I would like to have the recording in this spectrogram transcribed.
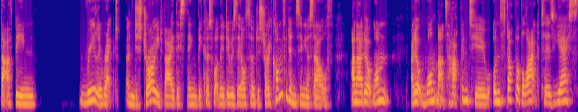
that have been really wrecked and destroyed by this thing because what they do is they also destroy confidence in yourself. And i don't want i don't want that to happen to you. Unstoppable actors yes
